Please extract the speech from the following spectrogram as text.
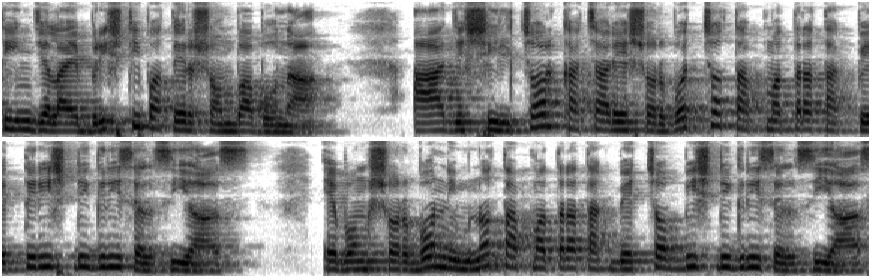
তিন জেলায় বৃষ্টিপাতের সম্ভাবনা। আজ শিলচর কাচারে সর্বোচ্চ তাপমাত্রা থাকবে তিরিশ ডিগ্রি সেলসিয়াস এবং সর্বনিম্ন তাপমাত্রা থাকবে চব্বিশ ডিগ্রি সেলসিয়াস।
